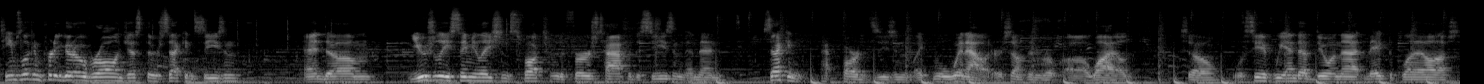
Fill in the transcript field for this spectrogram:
Team's looking pretty good overall in just their second season. And um, usually simulations fucked for the first half of the season, and then second part of the season, like we'll win out or something uh, wild. So we'll see if we end up doing that, make the playoffs,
